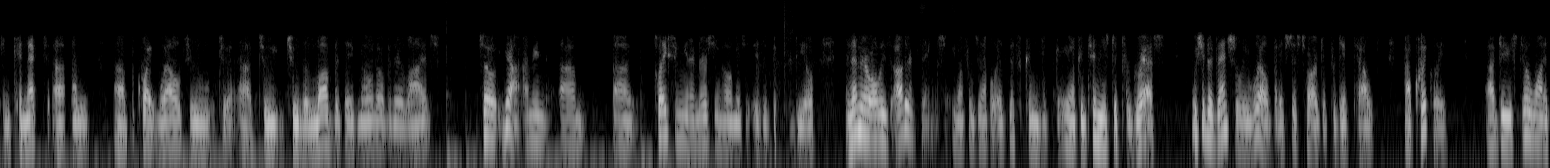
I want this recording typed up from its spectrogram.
can connect um, uh, quite well to to uh, to to the love that they've known over their lives. So yeah, I mean, um, uh, placing in a nursing home is is a big deal. And then there are all these other things. You know, for example, as this con- you know continues to progress, which it eventually will, but it's just hard to predict how how quickly. Uh, do you still want to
